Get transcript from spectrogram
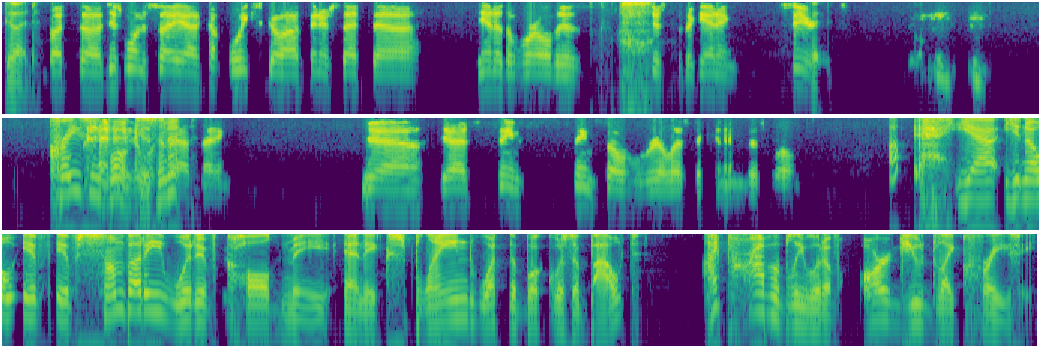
good. but uh, just wanted to say a couple weeks ago I finished that. Uh, the end of the world is just the beginning series. Crazy And book, isn't it? Yeah, yeah. It seems seems so realistic in, in this world. Yeah, you know, if if somebody would have called me and explained what the book was about, I probably would have argued like crazy.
